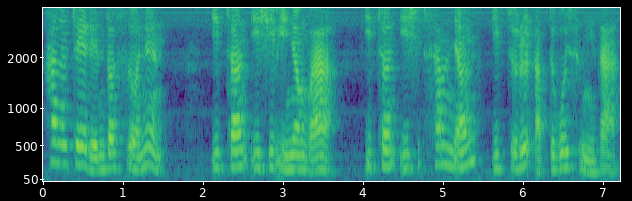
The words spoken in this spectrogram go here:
하늘채 랜더스원은 2022년과 2023년 입주를 앞두고 있습니다.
